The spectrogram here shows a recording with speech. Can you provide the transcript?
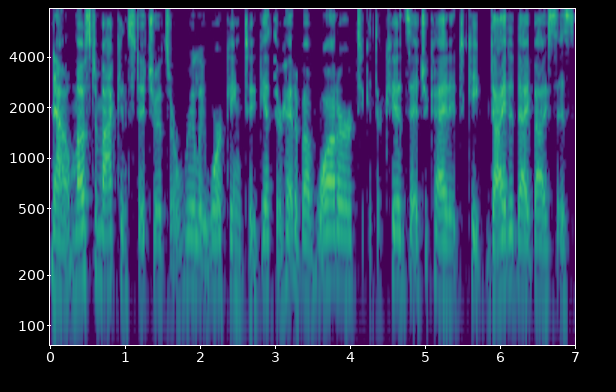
No, most of my constituents are really working to get their head above water, to get their kids educated, to keep day to day basis,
